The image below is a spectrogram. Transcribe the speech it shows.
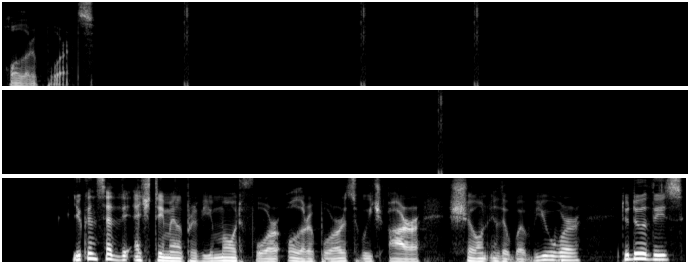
all reports. You can set the HTML preview mode for all reports which are shown in the web viewer. To do this,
